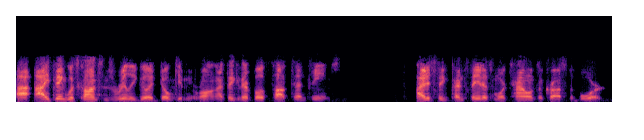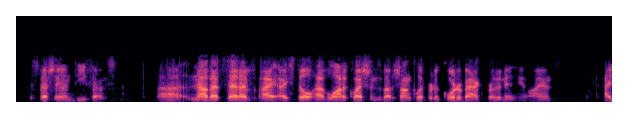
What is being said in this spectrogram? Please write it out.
I, I think Wisconsin's really good. Don't get me wrong. I think they're both top ten teams. I just think Penn State has more talent across the board, especially on defense. Uh, now that said, I've, I, I still have a lot of questions about Sean Clifford, a quarterback for the Nittany Lions. I,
